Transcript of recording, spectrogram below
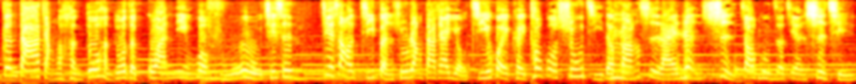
跟大家讲了很多很多的观念或服务，其实介绍了几本书，让大家有机会可以透过书籍的方式来认识照顾这件事情。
